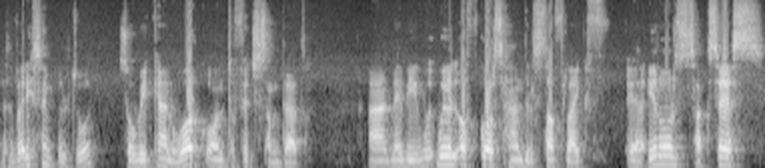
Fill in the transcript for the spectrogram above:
a very simple tool, so we can work on to fetch some data. And maybe we'll of course handle stuff like uh, errors, success,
